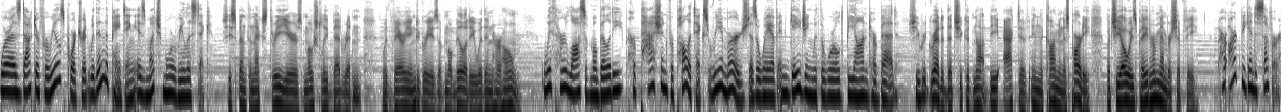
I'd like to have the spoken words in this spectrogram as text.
whereas Dr. Farill's portrait within the painting is much more realistic. She spent the next three years mostly bedridden, with varying degrees of mobility within her home. With her loss of mobility, her passion for politics reemerged as a way of engaging with the world beyond her bed. She regretted that she could not be active in the Communist Party, but she always paid her membership fee. Her art began to suffer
